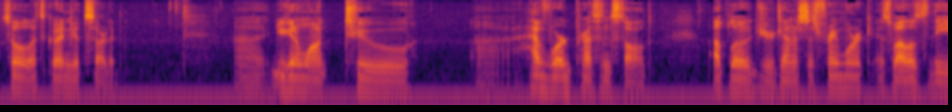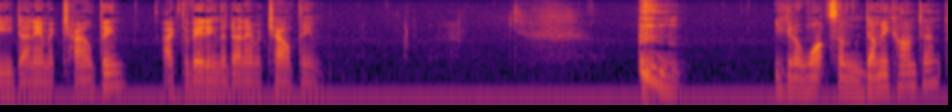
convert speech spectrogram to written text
So let's go ahead and get started. Uh, you're going to want to uh, have WordPress installed, upload your Genesis framework as well as the Dynamik child theme, activating the Dynamik child theme. you're going to want some dummy content,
